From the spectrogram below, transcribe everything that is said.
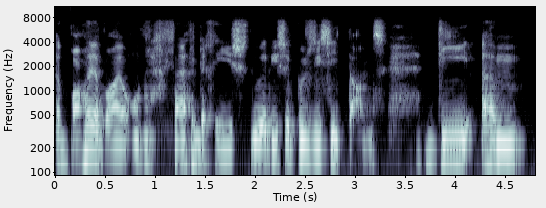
'n baie baie onregverdige historiese posisie tans. Die ehm um,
